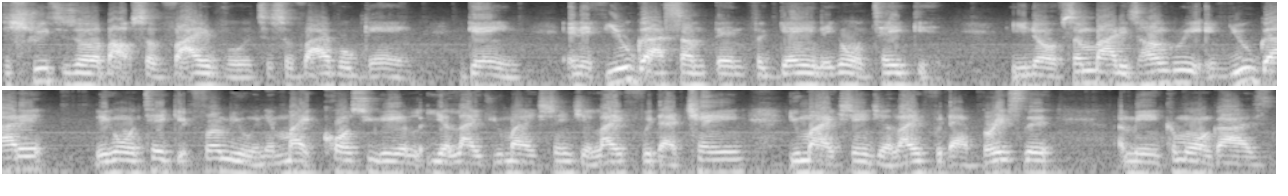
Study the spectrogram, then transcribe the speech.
the streets is all about survival. It's a survival game gain. And if you got something for gain, they're going to take it. You know, if somebody's hungry and you got it, they're going to take it from you and it might cost you your, your life. You might exchange your life with that chain. You might exchange your life with that bracelet. I mean, come on, guys.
